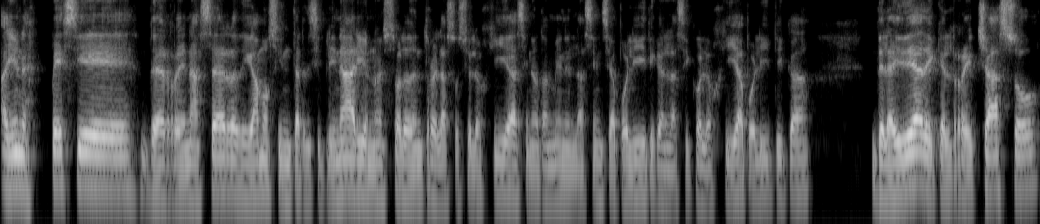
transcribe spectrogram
hay una especie de renacer, digamos, interdisciplinario, no es solo dentro de la sociología, sino también en la ciencia política, en la psicología política, de la idea de que el rechazo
